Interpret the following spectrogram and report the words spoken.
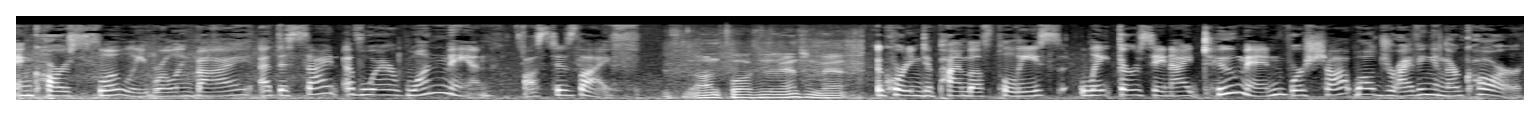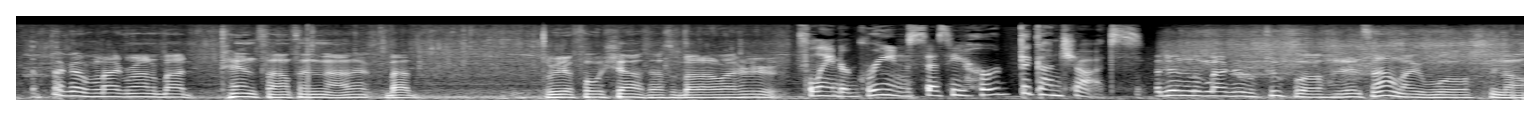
and cars slowly rolling by at the site of where one man lost his life. It's an unfortunate incident. According to Pine Bluff police, late Thursday night, two men were shot while driving in their car. I think I was like around about 10 something, uh, about three or four shots. That's about all I heard. Philander Green says he heard the gunshots. It didn't look like it was too far. It didn't sound like it was, you know,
